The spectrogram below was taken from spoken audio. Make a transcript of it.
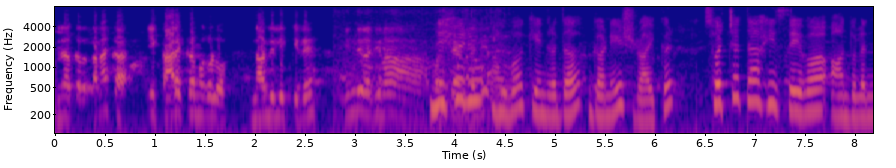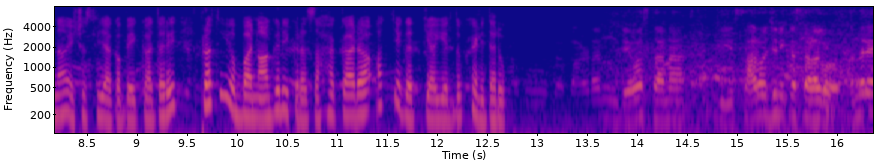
ದಿನದ ತನಕ ಈ ಕಾರ್ಯಕ್ರಮಗಳು ನಡೀಲಿಕ್ಕಿದೆ. ಇಂದಿನ ದಿನ ನೆಹರು ಯುವ ಕೇಂದ್ರದ ಗಣೇಶ್ ರಾಯ್ಕರ್ ಸ್ವಚ್ಛತಾ ಹಿ ಸೇವಾ ಆಂದೋಲನ ಯಶಸ್ವಿಯಾಗಬೇಕಾದರೆ ಪ್ರತಿಯೊಬ್ಬ ನಾಗರಿಕರ ಸಹಕಾರ ಅತ್ಯಗತ್ಯ ಎಂದು ಹೇಳಿದರು. ಗಾರ್ಡನ್ ದೇವಸ್ಥಾನ ಈ ಸಾರ್ವಜನಿಕ ಸ್ಥಳಗಳು ಅಂದರೆ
